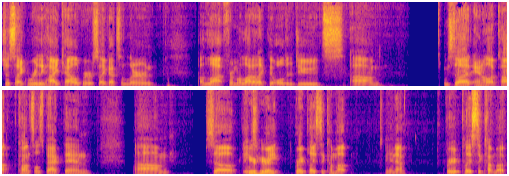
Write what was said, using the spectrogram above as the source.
just like really high caliber so i got to learn a lot from a lot of like the older dudes. Um, we still had analog co- consoles back then. Um, so it Hear, was hear. great great place to come up you know? Great place to come up.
